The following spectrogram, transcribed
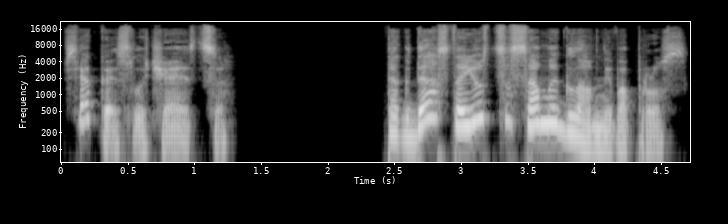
всякое случается. Тогда остается самый главный вопрос.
